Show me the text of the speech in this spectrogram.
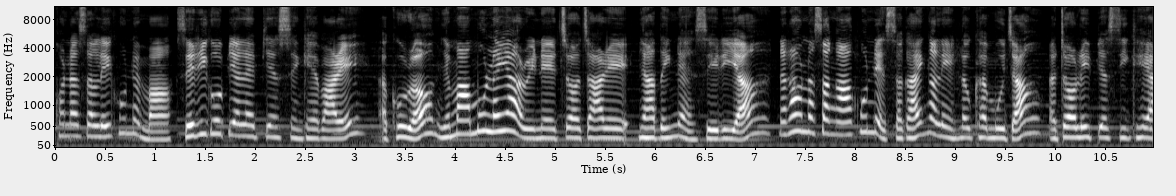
1884ခုနှစ်မှာဇေဒီကိုပြန်လည်ပြင်ဆင်ခဲ့ပါတယ်အခုတော့မြန်မာမှုလက်ရတွေနဲ့ကြော်ကြားတဲ့ညာသိန်းတန်ဇေဒီယာ2025ခုနှစ်စကိုင်းငလင်လှုပ်ခတ်မှုကြောင့်အတော်လေးပျက်စီးခဲ့ရ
